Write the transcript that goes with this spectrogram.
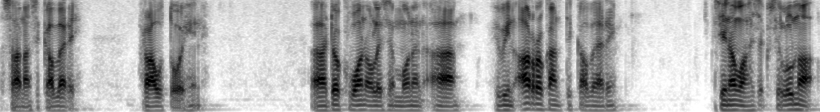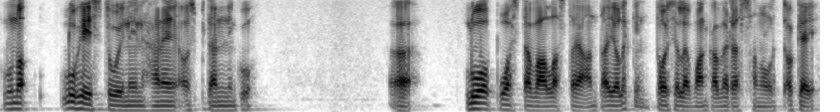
saadaan se kaveri rautoihin. Doc Von oli semmoinen hyvin arrogantti kaveri. Siinä vaiheessa, kun se luna, luna luhistui, niin hänen olisi pitänyt niin kuin, ää, luopua sitä vallasta ja antaa jollekin toiselle vaan kaverille sanoa, että okei,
